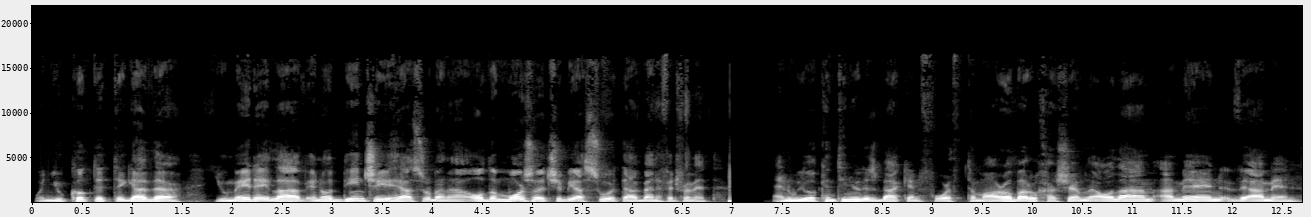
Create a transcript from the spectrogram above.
When you cooked it together, you made a lav. Enod din asur b'hana. All the more so it should be asur to have benefit from it. And we will continue this back and forth tomorrow. Baruch Hashem le'olam. Amen ve'amen.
